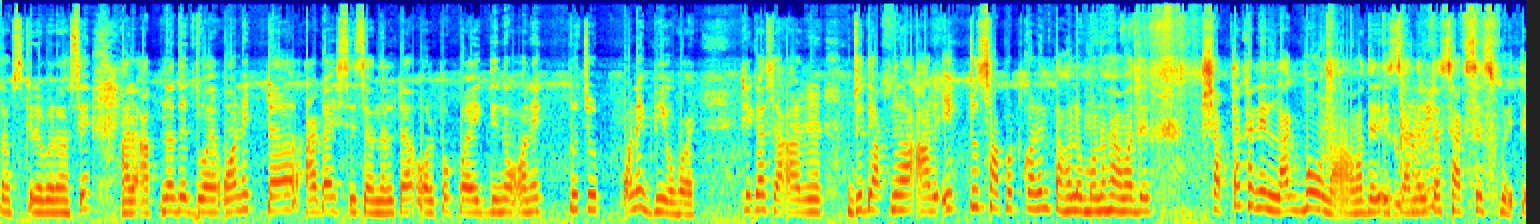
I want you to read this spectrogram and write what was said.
সাবস্ক্রাইবার আছে, আর আপনাদের দোয়ায় অনেকটা আগাইছে চ্যানেলটা অল্প কয়েকদিনে অনেক প্রচুর, অনেক ভিউ হয়। ঠিক আছে? আর যদি আপনারা আর একটু সাপোর্ট করেন তাহলে মনে হয় আমাদের সপ্তাহখানে লাগবেও না আমাদের এই চ্যানেলটা সাকসেস হইতে।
